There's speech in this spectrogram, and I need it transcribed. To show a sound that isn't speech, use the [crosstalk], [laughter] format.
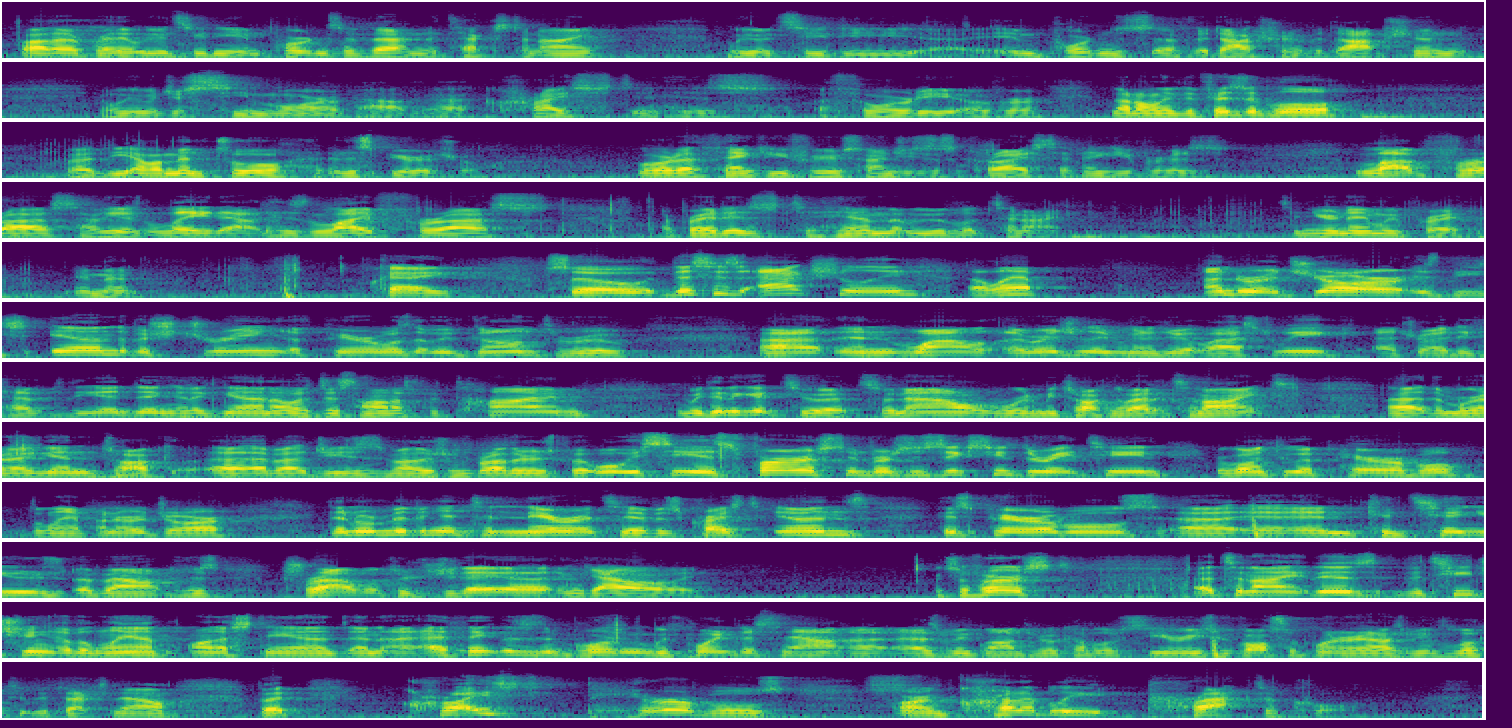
Father, I pray that we would see the importance of that in the text tonight. We would see the uh, importance of the doctrine of adoption, and we would just see more about uh, Christ and his authority over not only the physical, but the elemental and the spiritual. Lord, I thank you for your Son, Jesus Christ. I thank you for his love for us, how he has laid out his life for us. I pray it is to him that we would look tonight. It's in your name we pray. Amen. Okay, so this is actually a lamp under a jar is the end of a string of parables that we've gone through. Uh, and while originally we were going to do it last week, I tried to have it to the ending, and again, I was dishonest with time, and we didn't get to it. So now we're going to be talking about it tonight. Uh, then we're going to again talk uh, about Jesus' mothers and brothers. But what we see is first in verses 16 through 18, we're going through a parable, the lamp under a jar. Then we're moving into narrative as Christ ends his parables uh, and continues about his travel through Judea and Galilee. So, first, uh, tonight is the teaching of a lamp on a stand. And I, I think this is important. We've pointed this out uh, as we've gone through a couple of series. We've also pointed out as we've looked at the text now. But Christ's parables are incredibly practical.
